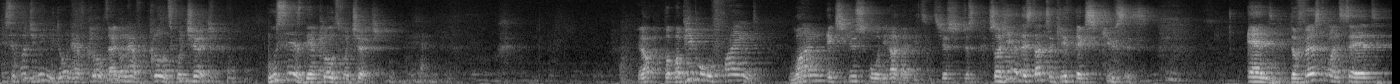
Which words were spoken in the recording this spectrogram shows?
They said, what do you mean you don't have clothes? I don't have clothes for church. Who says they're clothes for church? You know, but, but people will find one excuse or the other. It's, it's just, just, so here they start to give excuses. And the first one said,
